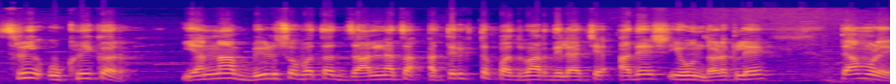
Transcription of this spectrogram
श्री उखळीकर यांना बीडसोबतच जालन्याचा अतिरिक्त पदभार दिल्याचे आदेश येऊन धडकले. त्यामुळे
